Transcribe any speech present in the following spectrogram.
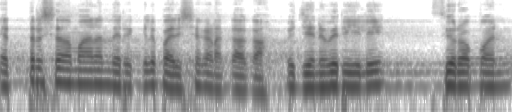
എത്ര ശതമാനം നിരക്കിൽ പലിശ കണക്കാക്കാം? ഇപ്പോൾ ജനുവരിയിൽ zero point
